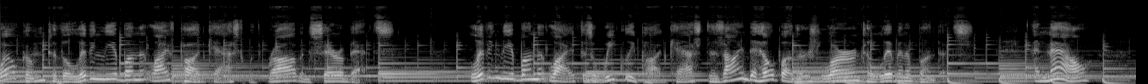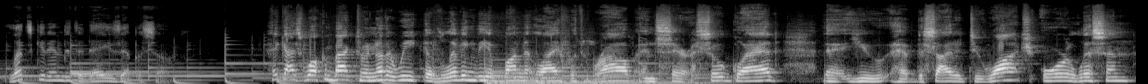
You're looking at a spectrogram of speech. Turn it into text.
Welcome to the Living the Abundant Life podcast with Rob and Sarah Betts. Living the Abundant Life is a weekly podcast designed to help others learn to live in abundance. And now, let's get into today's episode. Hey guys, welcome back to another week of Living the Abundant Life with Rob and Sarah. So glad that you have decided to watch or listen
